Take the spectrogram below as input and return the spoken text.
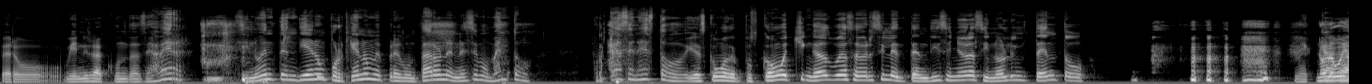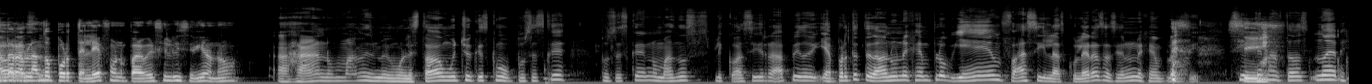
pero bien iracundas de, a ver, si no entendieron, ¿por qué no me preguntaron en ese momento? ¿Por qué hacen esto? Y es como de, pues, ¿cómo chingados voy a saber si le entendí, señora, si no lo intento? no le voy a andar hablando por teléfono para ver si lo hice bien o no. Ajá, no mames, me molestaba mucho que es como, pues es que pues es que nomás nos explicó así rápido. Y aparte te daban un ejemplo bien fácil. Las culeras hacían un ejemplo así. 7 más 2, 9.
